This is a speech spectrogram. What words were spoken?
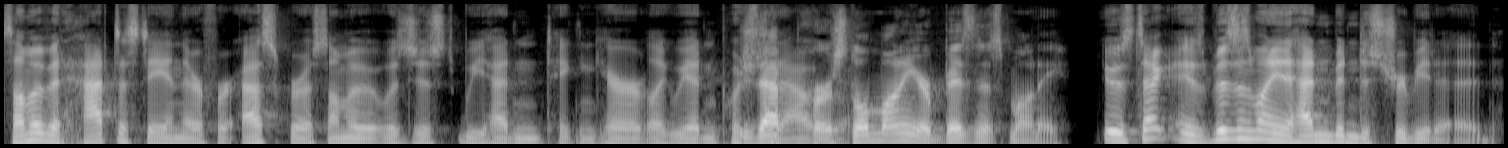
some of it had to stay in there for escrow. Some of it was just we hadn't taken care of, like we hadn't pushed Is it that out. personal money or business money? It was tech, it was business money that hadn't been distributed.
